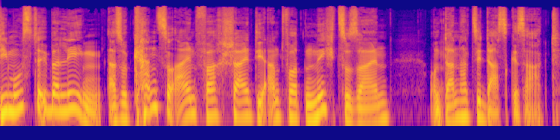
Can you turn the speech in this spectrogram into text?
die musste überlegen. Also ganz so einfach scheint die Antwort nicht zu sein. Und dann hat sie das gesagt.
